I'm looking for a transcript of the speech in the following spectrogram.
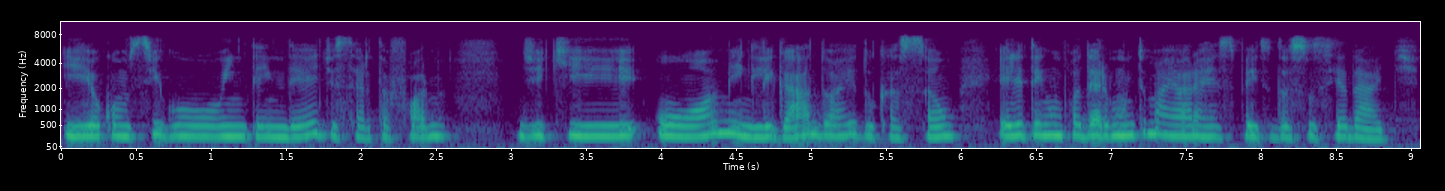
E eu consigo entender, de certa forma, de que o homem ligado à educação, ele tem um poder muito maior a respeito da sociedade.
